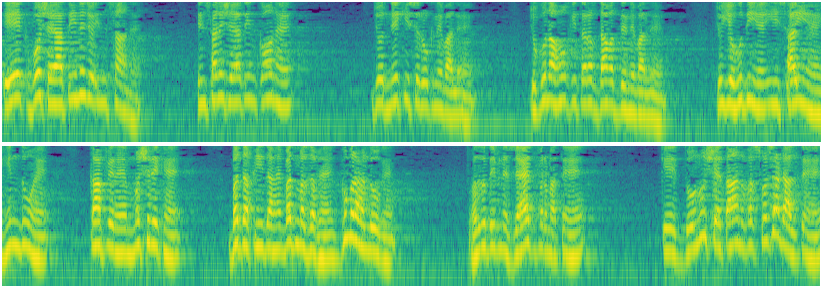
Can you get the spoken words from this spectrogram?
ایک وہ شیاطین ہے جو انسان ہے انسانی شیاطین کون ہیں جو نیکی سے روکنے والے ہیں، جو گناہوں کی طرف دعوت دینے والے ہیں، جو یہودی ہیں، عیسائی ہیں، ہندو ہیں، کافر ہیں، مشرق ہیں، بد عقیدہ ہیں، بد مذہب ہیں، گمراہ لوگ ہیں۔ تو حضرت ابن زید فرماتے ہیں کہ دونوں شیطان وسوسہ ڈالتے ہیں،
